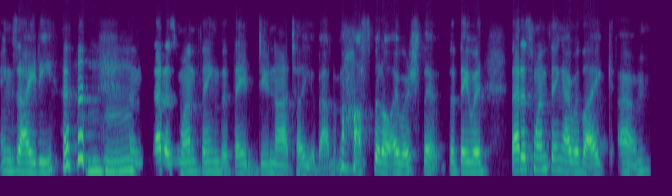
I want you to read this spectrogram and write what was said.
anxiety. Mm-hmm. that is one thing that they do not tell you about in the hospital. I wish that that they would. That is one thing I would like um,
